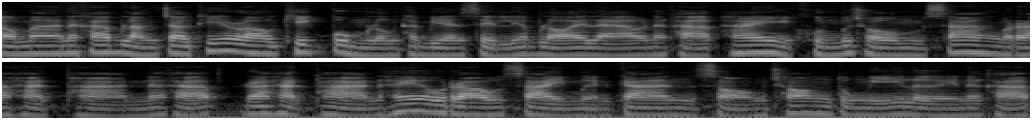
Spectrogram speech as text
ต่อมานะครับหลังจากที่เราคลิกปุ่มลงทะเบียนเสร็จเรียบร้อยแล้วนะครับ ให้คุณผู้ชมสร้างรหัสผ่านนะครับ รหัสผ่านให้เราใส่เหมือนกัน 2 ช่องตรงนี้เลยนะครับ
